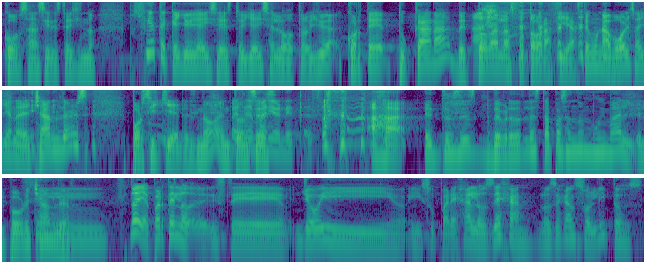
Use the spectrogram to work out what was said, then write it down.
cosas y le está diciendo, pues fíjate que yo ya hice esto, ya hice lo otro, yo ya corté tu cara de todas las fotografías, tengo una bolsa llena de Chandlers por si quieres, ¿no? Entonces, marionetas. ajá, entonces de verdad le está pasando muy mal el pobre Chandler. No, y aparte lo, este, Joey y, y su pareja los dejan, los dejan solitos,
